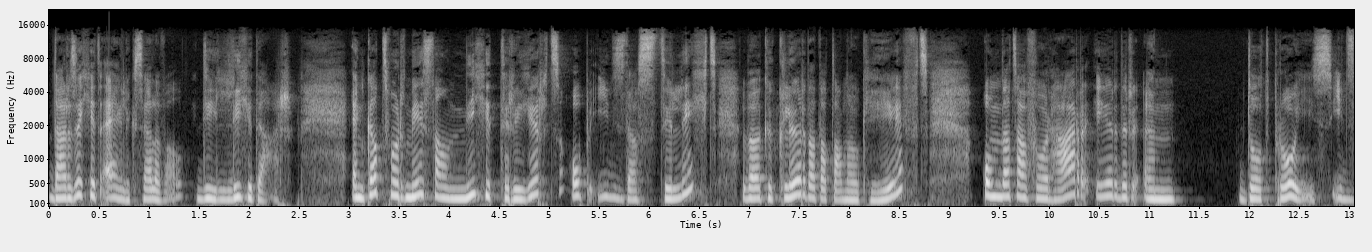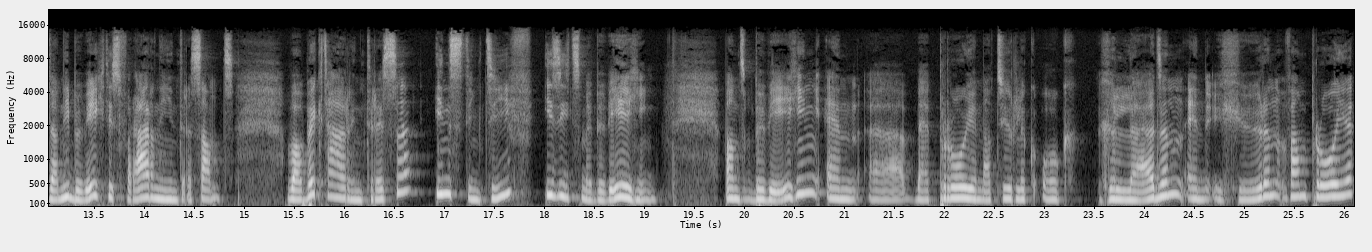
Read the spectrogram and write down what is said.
daar zeg je het eigenlijk zelf al. Die liggen daar. Een kat wordt meestal niet getriggerd op iets dat stil ligt, welke kleur dat, dat dan ook heeft, omdat dat voor haar eerder een dood prooi is. Iets dat niet beweegt is voor haar niet interessant. Wat wekt haar interesse? Instinctief is iets met beweging. Want beweging en uh, bij prooien natuurlijk ook geluiden en geuren van prooien.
